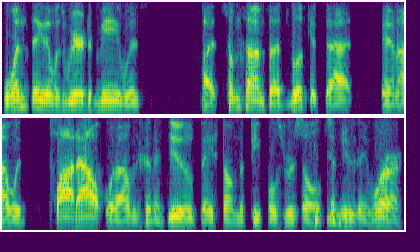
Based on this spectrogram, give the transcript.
one thing that was weird to me was uh, sometimes I'd look at that and I would plot out what I was going to do based on the people's results and who they were.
